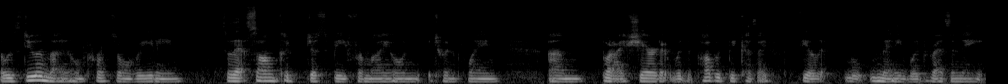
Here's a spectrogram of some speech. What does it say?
I was doing my own personal reading. So that song could just be from my own twin flame. Um, but I shared it with the public because I feel that many would resonate.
